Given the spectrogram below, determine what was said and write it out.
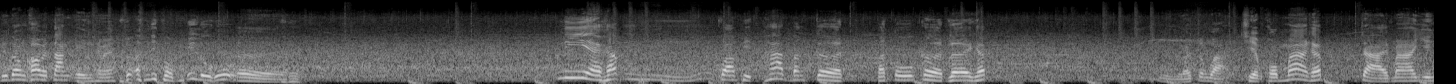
นี่ต้องเข้าไปตั้งเองใช่ไหมอันนี้ผมไม่รู้เออเนี่ยครับอื้อหือความผิดพลาดบังเกิดประตูเกิดเลยครับอืมแล้วจังหวะเฉียบคมมากครับ จ่ายมายิง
